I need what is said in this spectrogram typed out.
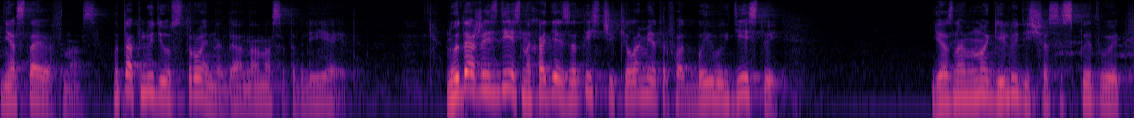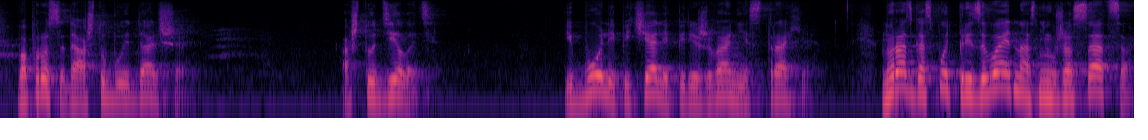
не оставив нас. Мы так люди устроены, да, на нас это влияет. Но и даже здесь, находясь за тысячи километров от боевых действий, я знаю, многие люди сейчас испытывают вопросы, да, а что будет дальше? А что делать? И боли, печали, переживания, страхи. Но раз Господь призывает нас не ужасаться,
